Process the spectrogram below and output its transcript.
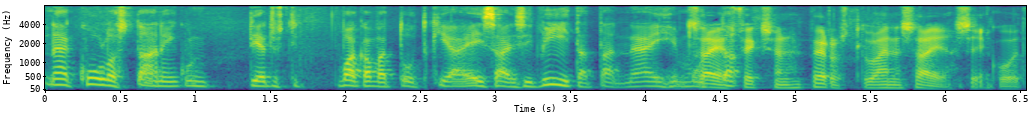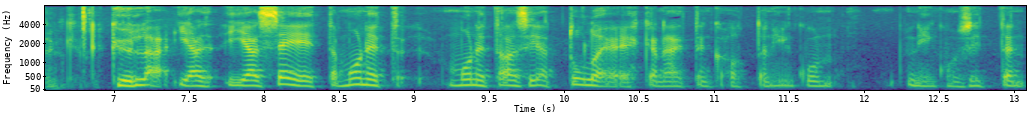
nämä kuulostaa niin kuin tietysti vakava tutkija ei saisi viitata näihin. Science mutta, fiction perustuu aina scienceen kuitenkin. Kyllä, ja, ja se, että monet, monet asiat tulee ehkä näiden kautta niin kuin, niin kuin sitten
